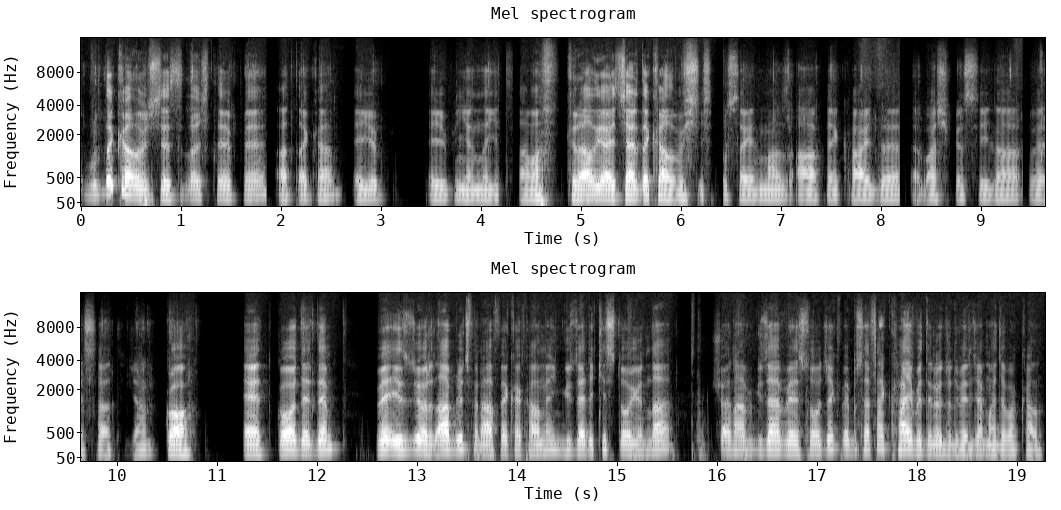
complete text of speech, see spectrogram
Burada kalmış ya. Slash TP. Atakan. Eyüp. Eyüp'ün yanına git. Tamam. Kral ya içeride kalmış. Bu sayılmaz. AFK'ydı. Başkasıyla vs atacağım. Go. Evet go dedim. Ve izliyoruz. Abi lütfen AFK kalmayın. Güzel ikisi de oyunda. Şu an abi güzel vs olacak ve bu sefer kaybeden ödül vereceğim. Hadi bakalım.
